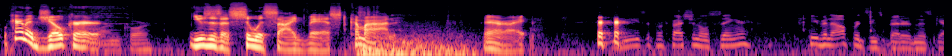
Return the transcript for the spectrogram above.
What kind of Joker uses a suicide vest? Come on. All right. He's a professional singer. Even Alfred sings better than this guy.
